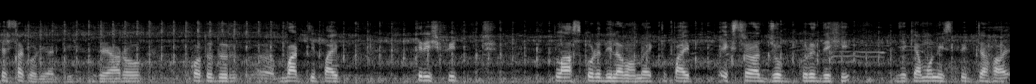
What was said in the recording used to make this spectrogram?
চেষ্টা করি আর কি, যে আরও কত দূর বাড়তি পাইপ তিরিশ ফিট প্লাস করে দিলাম আমরা, একটু পাইপ এক্সট্রা যোগ করে দেখি। যে কেমন স্পিডটা হয়।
